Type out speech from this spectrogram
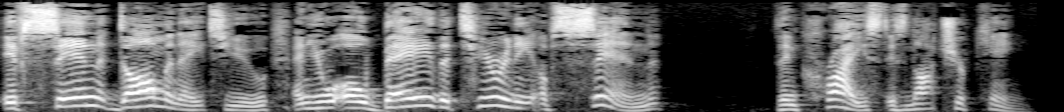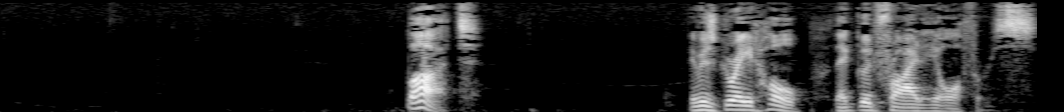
If sin dominates you and you obey the tyranny of sin, then Christ is not your king. But there is great hope that Good Friday offers.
